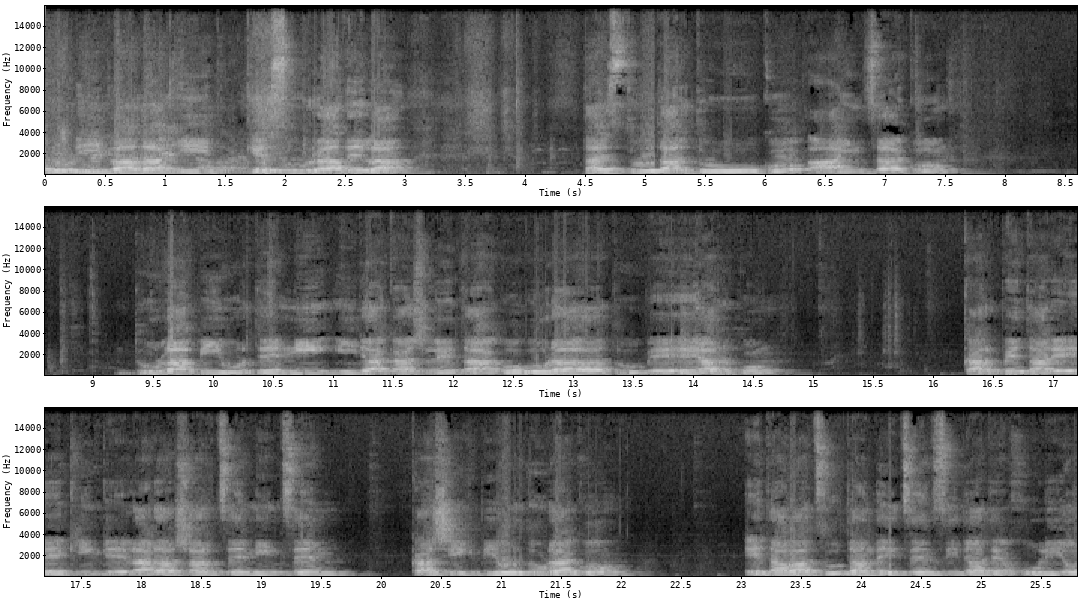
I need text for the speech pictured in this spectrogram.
Hori badakit gezurra dela, ta ez dut hartuko aintzako. Dula bi urte ni irakasleta gogoratu beharko. Karpetarekin gelara sartzen nintzen, kasik bi ordurako. Eta batzutan deitzen zidaten Julio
